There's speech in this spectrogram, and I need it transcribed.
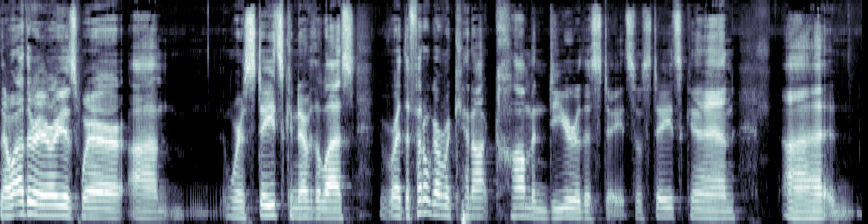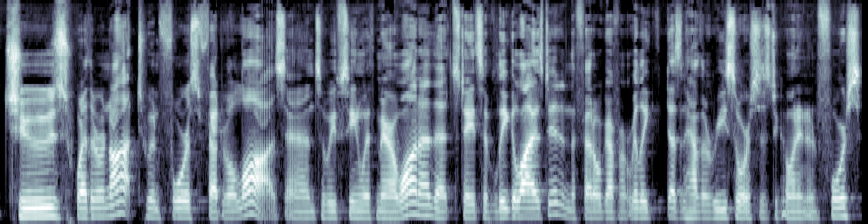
Are other areas where, um, where states can nevertheless, right, the federal government cannot commandeer the states. So states can uh, choose whether or not to enforce federal laws. And so we've seen with marijuana that states have legalized it, and the federal government really doesn't have the resources to go in and enforce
